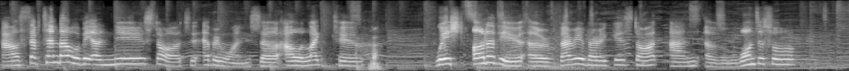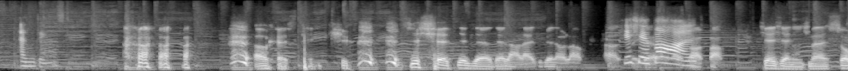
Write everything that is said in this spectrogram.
好，September will be a new start to everyone, so I would like to. wish all of you a very, very good start and a wonderful ending. OK, thank you，谢谢谢谢 Della 来这边的让啊，谢谢 Bob，爸爸，谢谢你们说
